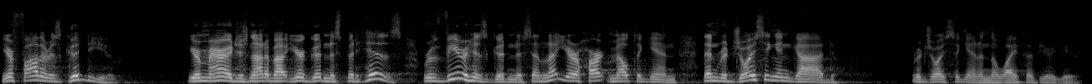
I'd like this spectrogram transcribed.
Your father is good to you. Your marriage is not about your goodness, but His. Revere His goodness and let your heart melt again. Then, rejoicing in God, rejoice again in the wife of your youth.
